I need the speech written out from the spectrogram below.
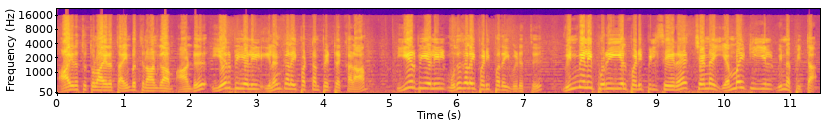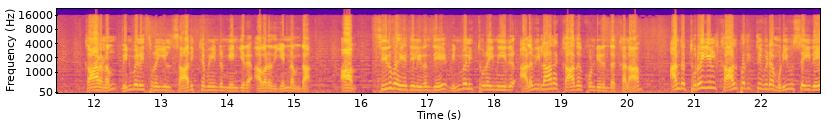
ஆயிரத்தி தொள்ளாயிரத்து ஐம்பத்தி நான்காம் ஆண்டு இயற்பியலில் இளங்கலை பட்டம் பெற்ற கலாம் இயற்பியலில் முதுகலை படிப்பதை விடுத்து விண்வெளி பொறியியல் படிப்பில் சேர சென்னை எம்ஐடியில் விண்ணப்பித்தார். காரணம் விண்வெளித்துறையில் சாதிக்க வேண்டும் என்கிற அவரது எண்ணம்தான் ஆம் சிறுவயதிலிருந்தே விண்வெளித்துறை மீது அளவிலாத காதல் கொண்டிருந்த கலாம் அந்த துறையில் கால் பதித்துவிட முடிவு செய்தே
